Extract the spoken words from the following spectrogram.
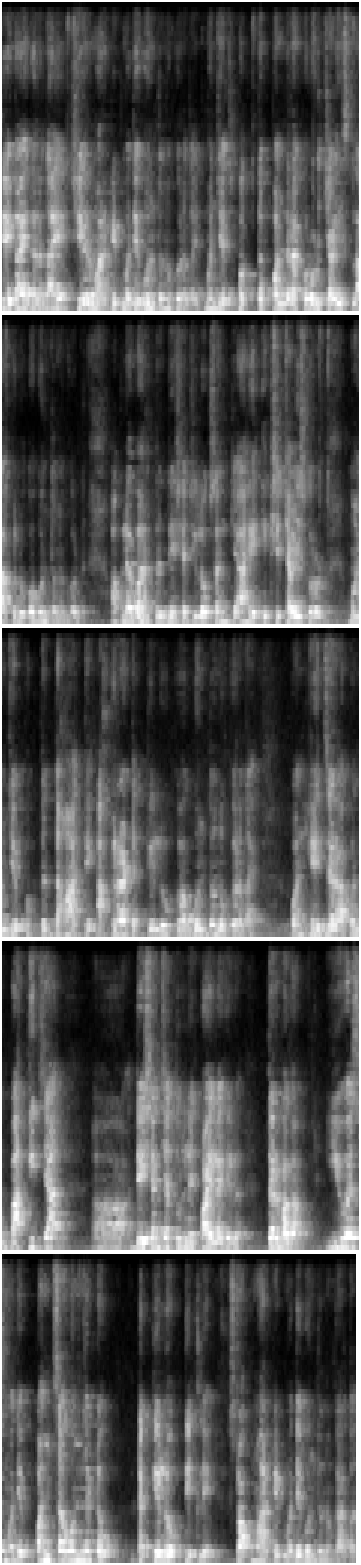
ते काय करत आहेत? शेअर मार्केटमध्ये गुंतवणूक करत आहेत. म्हणजेच फक्त पंधरा करोड चाळीस लाख लोक गुंतवणूक करतात आपल्या भारत देशाची लोकसंख्या आहे एकशे चाळीस करोड. म्हणजे फक्त दहा ते अकरा टक्के लोक गुंतवणूक करत आहेत. पण हे जर आपण बाकीच्या देशांच्या तुलनेत पाहायला गेलं तर बघा युएसमध्ये पंचावन्न टक्के लोक तिथले स्टॉक मार्केटमध्ये गुंतवणूक करतात.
